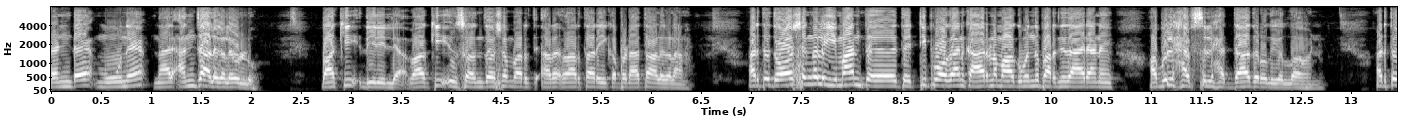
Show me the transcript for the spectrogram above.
രണ്ട് മൂന്ന് നാല് അഞ്ചാളുകളേ ഉള്ളൂ. ബാക്കി ഇതിലില്ല. ബാക്കി സന്തോഷം വാർത്ത അറി- വാർത്ത അറിയിക്കപ്പെടാത്ത ആളുകളാണ്. അടുത്ത ദോഷങ്ങൾ ഈമാൻ തെറ്റിപ്പോകാൻ കാരണമാകുമെന്ന് പറഞ്ഞത് ആരാണ്? അബുൽ ഹഫ്സുൽ ഹദ്ദാദ് റളിയല്ലാഹുനു അടുത്ത്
